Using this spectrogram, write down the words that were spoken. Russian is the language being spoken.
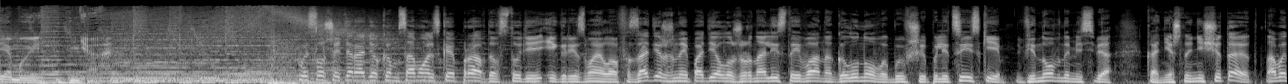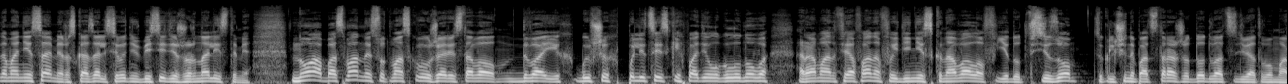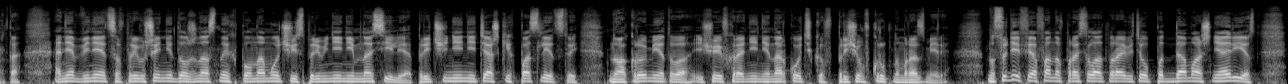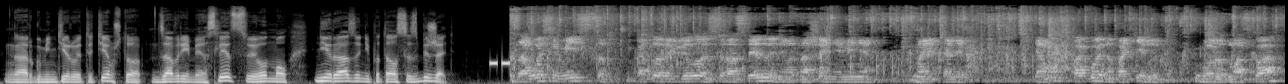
Темы дня. Вы слушаете радио «Комсомольская правда» в студии Игорь Измайлов. Задержанные по делу журналиста Ивана Голунова, бывшие полицейские, виновными себя, конечно, не считают. Об этом они сами рассказали сегодня в беседе с журналистами. Ну а Басманный суд Москвы уже арестовал двоих бывших полицейских по делу Голунова. Роман Феофанов и Денис Коновалов едут в СИЗО, заключены под стражу до 29 марта. Они обвиняются в превышении должностных полномочий с применением насилия, причинении тяжких последствий. Ну а кроме этого, еще еще и в хранении наркотиков, причем в крупном размере. На суде Феофанов просил отправить его под домашний арест, аргументируя это тем, что за время следствия он, мол, ни разу не пытался сбежать. За 8 месяцев, которые велось расследование в отношении меня, моих коллег, я мог спокойно покинуть город Москва,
